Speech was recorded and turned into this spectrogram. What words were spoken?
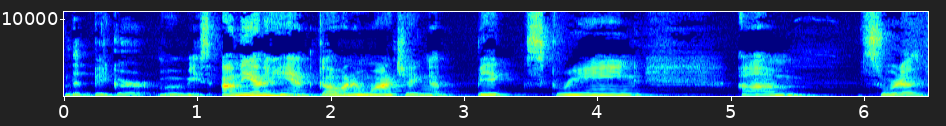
the bigger movies. On the other hand, going and watching a big screen um, sort of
